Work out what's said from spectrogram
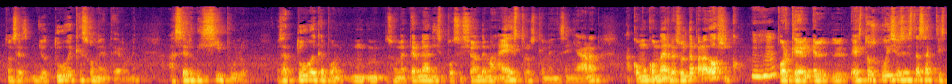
Entonces, yo tuve que someterme a ser discípulo. O sea, tuve que someterme a disposición de maestros que me enseñaran a cómo comer. Resulta paradójico. Porque el- el- estos juicios, estas, acti-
